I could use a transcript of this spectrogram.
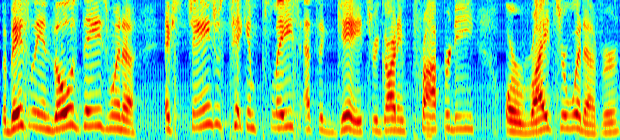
But basically, in those days when an exchange was taking place at the gates regarding property or rights or whatever,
